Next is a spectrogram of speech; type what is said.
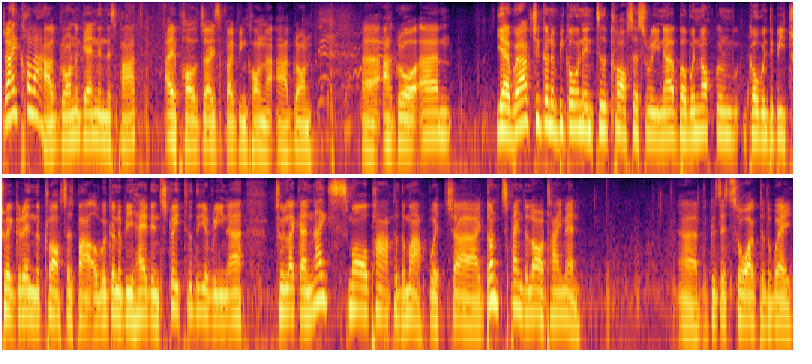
Did I call it Agron again in this part? I apologize if I've been calling it Agron. Uh, Agro. Um, yeah, we're actually going to be going into the Colossus arena, but we're not going, going to be triggering the Colossus battle. We're going to be heading straight to the arena to like a nice small part of the map, which uh, I don't spend a lot of time in uh, because it's so out of the way.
